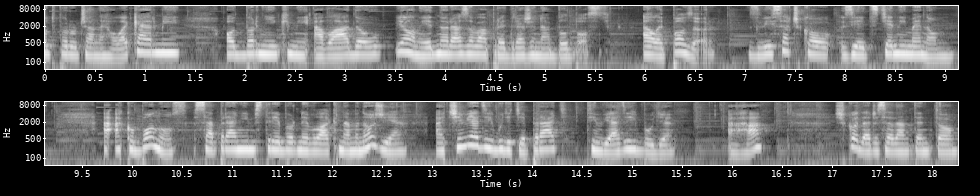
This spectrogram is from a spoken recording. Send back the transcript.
odporúčaného lekármi, odborníkmi a vládou, je len jednorazová predražená blbosť. Ale pozor, s výsačkou s jej cteným menom a ako bonus sa praním strieborné vlákna množia a čím viac ich budete prať, tým viac ich bude. Aha, škoda, že sa nám tento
